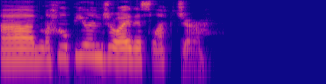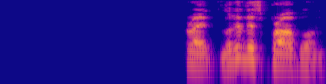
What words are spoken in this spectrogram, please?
Um, I hope you enjoy this lecture. Right, look at this problem.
